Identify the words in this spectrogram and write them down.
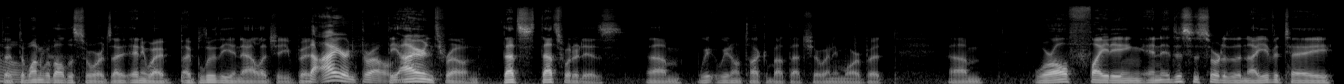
The, Oh, the one with all the swords. I, anyway, I blew the analogy, but the Iron Throne. The Iron Throne. That's that's what it is. Um, we we don't talk about that show anymore, but um, we're all fighting, and this is sort of the naivete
